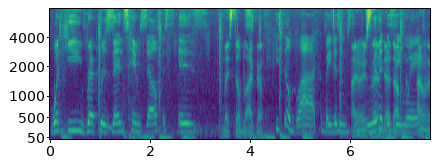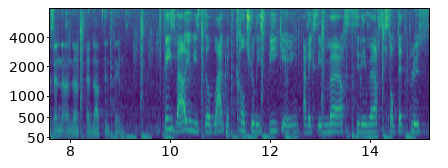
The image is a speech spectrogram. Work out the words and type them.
What he represents himself is, is Ben, still black, though. he's still black, but he doesn't I don't live it the the adopted, same way. I don't understand the adop- adopted thing. Face value, he's still black, but culturally speaking, avec ses mœurs, c'est des mœurs qui sont peut-être plus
